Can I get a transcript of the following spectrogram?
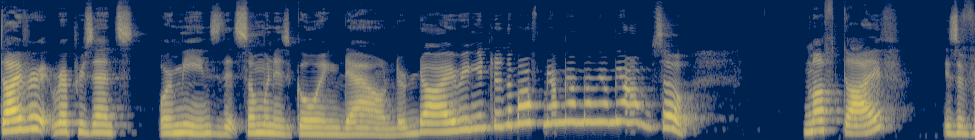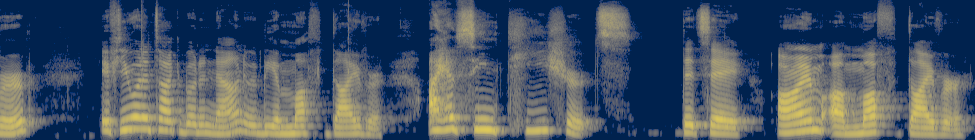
Diver represents or means that someone is going down. They're diving into the muff. Meow, meow, meow, meow, meow. So, muff dive is a verb. If you want to talk about a noun, it would be a muff diver. I have seen t shirts that say, I'm a muff diver.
